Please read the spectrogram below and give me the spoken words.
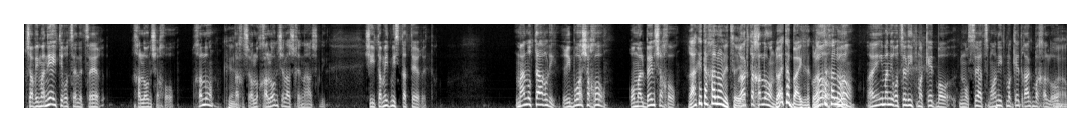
עכשיו, אם אני הייתי רוצה לצייר חלון שחור, חלון, כן. חלון של השכנה שלי, שהיא תמיד מסתתרת, מה נותר לי? ריבוע שחור, או מלבן שחור. רק את החלון לצייר. רק את החלון. לא את הבית, את הכל, רק את לא, החלון. לא. אני, אם אני רוצה להתמקד בנושא עצמו, אני אתמקד רק בחלון. וואו.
